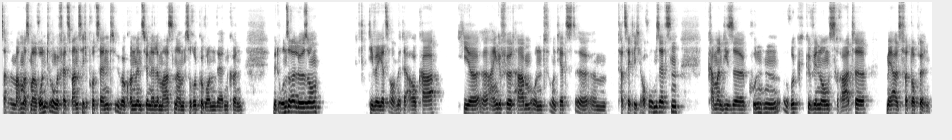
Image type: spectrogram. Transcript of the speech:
machen wir es mal rund, ungefähr 20 Prozent über konventionelle Maßnahmen zurückgewonnen werden können. Mit unserer Lösung, die wir jetzt auch mit der AOK hier äh, eingeführt haben und, und jetzt äh, ähm, tatsächlich auch umsetzen, kann man diese Kundenrückgewinnungsrate mehr als verdoppeln.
